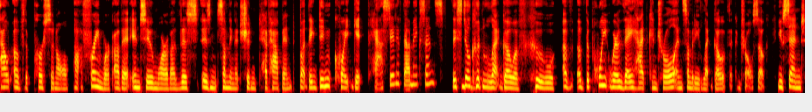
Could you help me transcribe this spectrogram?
out of the personal uh, framework of it into more of a, this isn't something that shouldn't have happened, but they didn't quite get past it, if that makes sense. They still mm-hmm. couldn't let go of who, of, of the point where they had control and somebody let go of the control. So you send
